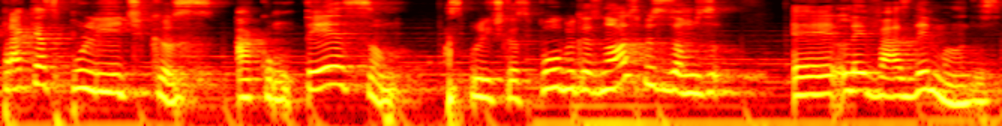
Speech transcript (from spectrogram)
para que as políticas aconteçam, as políticas públicas, nós precisamos é, levar as demandas.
